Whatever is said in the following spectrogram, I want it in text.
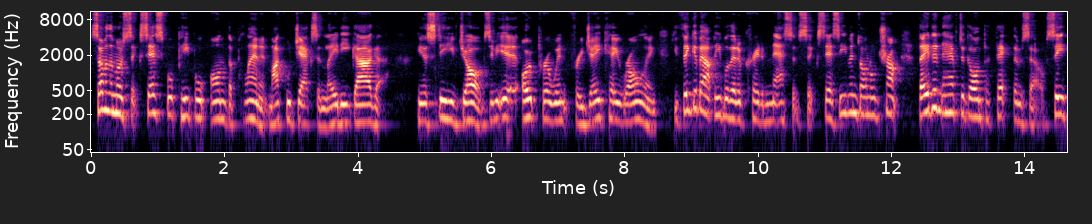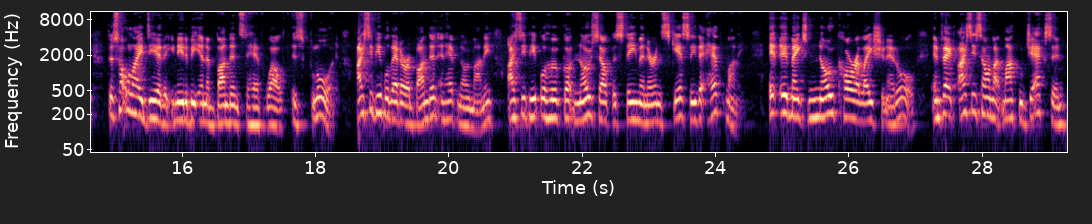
Some of the most successful people on the planet, Michael Jackson, Lady Gaga, you know, Steve Jobs, Oprah Winfrey, J.K. Rowling. You think about people that have created massive success, even Donald Trump, they didn't have to go and perfect themselves. See, this whole idea that you need to be in abundance to have wealth is flawed. I see people that are abundant and have no money. I see people who have got no self esteem and are in scarcity that have money. It, it, makes no correlation at all. In fact, I see someone like Michael Jackson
